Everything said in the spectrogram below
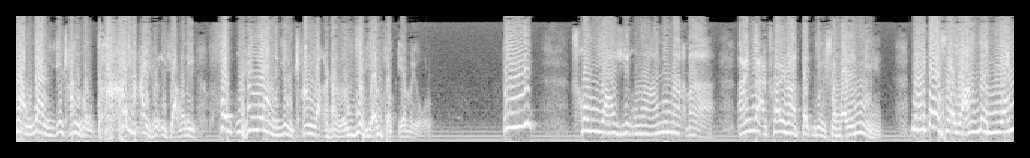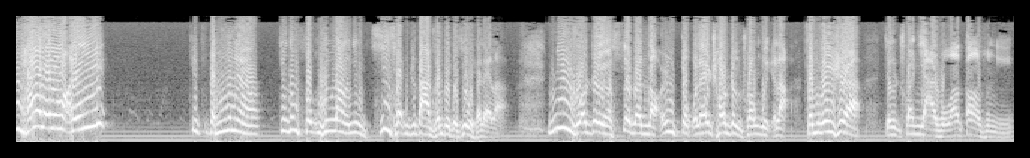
看万里长空，咔嚓一声响雷，风平浪静，长江上的一点风也没有了。哎，船家兄啊，你妈妈，俺家船上登进什么人呢？那再说两字免朝了，哎，这怎么呢？就能风平浪静，几千只大船被他救下来了。你说这个四川岛人都来朝郑船归了，怎么回事？这个船家说：“我告诉你，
